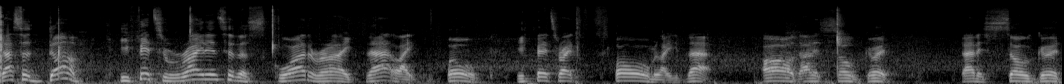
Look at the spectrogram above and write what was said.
That's a dub! He fits right into the squad right like that, like boom. He fits right, boom, like that. Oh, that is so good. That is so good.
